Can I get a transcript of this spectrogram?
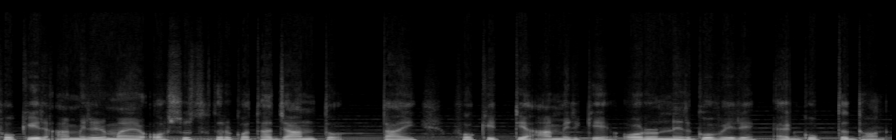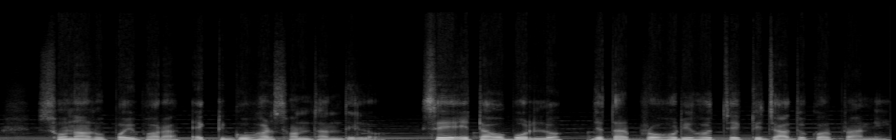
ফকির আমিরের মায়ের অসুস্থতার কথা জানতো, তাই ফকিরটি আমিরকে অরণ্যের গভীরে এক গুপ্তধন সোনার উপয় ভরা একটি গুহার সন্ধান দিল। সে এটাও বলল যে তার প্রহরী হচ্ছে একটি জাদুকর প্রাণী,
